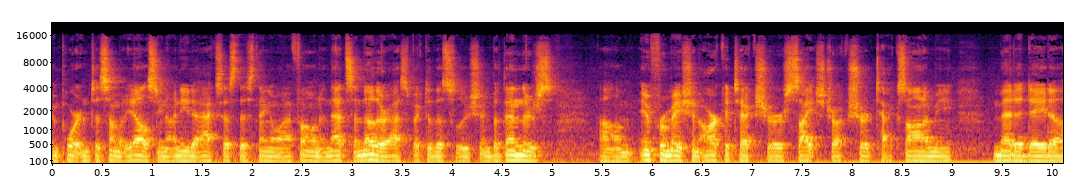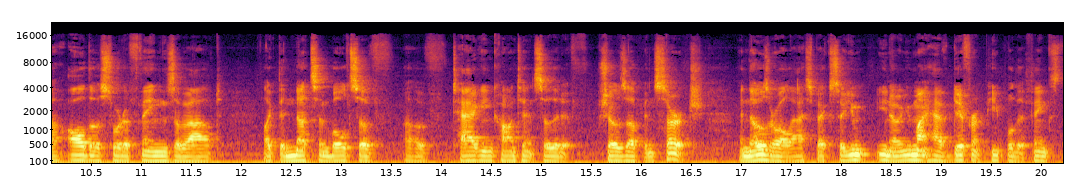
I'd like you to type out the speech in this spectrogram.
important to somebody else. You know, I need to access this thing on my phone, and that's another aspect of the solution. But then there's um, information architecture, site structure, taxonomy, metadata, all those sort of things about like the nuts and bolts of, of tagging content so that it shows up in search and those are all aspects so you you know you might have different people that thinks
